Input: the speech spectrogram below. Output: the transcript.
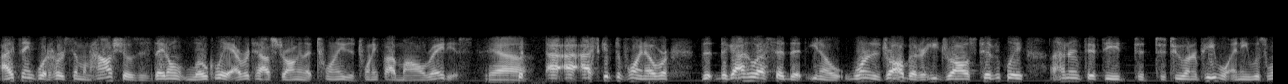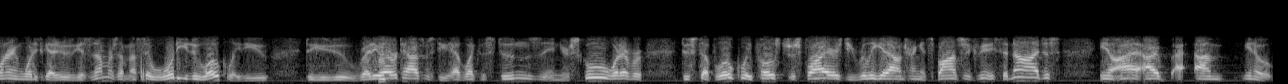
I think what hurts them on house shows is they don't locally advertise strong in that 20 to 25 mile radius. Yeah. But I, I skipped a point over. The the guy who I said that you know wanted to draw better, he draws typically 150 to, to 200 people, and he was wondering what he's got to do to get his numbers up. And I said, well, what do you do locally? Do you do you do radio hmm. advertisements? Do you have like the students in your school, whatever, do stuff locally, posters, flyers? Do you really get out and try and get sponsors? Community He said, no, I just you know I I I'm you know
